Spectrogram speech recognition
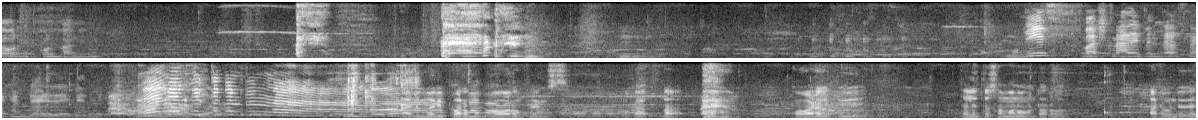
ఎవరు తిట్టుకుంటున్నాను నేను దిస్ ఫస్ట్ నాది అయిపోయిన తర్వాత సెకండ్ డాడీ అయిపోయింది నేను తిట్టుకుంటున్నా అది మరి పరమ గౌరవం ఫ్రెండ్స్ ఒక అత్త కోడలికి తల్లితో సమానం ఉంటారు అటువంటిది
